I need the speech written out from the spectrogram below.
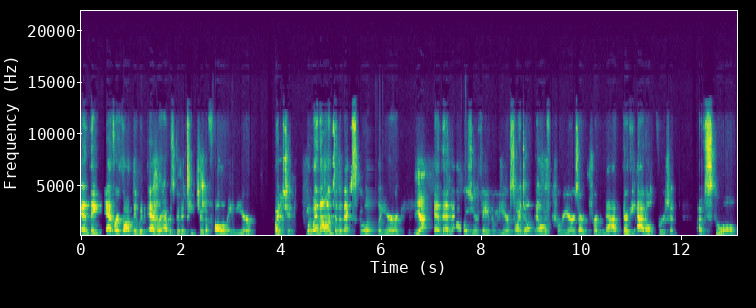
And mm-hmm. they never thought they would ever have as good a teacher the following year. But yeah. you, you went on to the next school year. Yeah. And then that was your favorite year. So I don't know if careers are dramatic. They're the adult version of school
